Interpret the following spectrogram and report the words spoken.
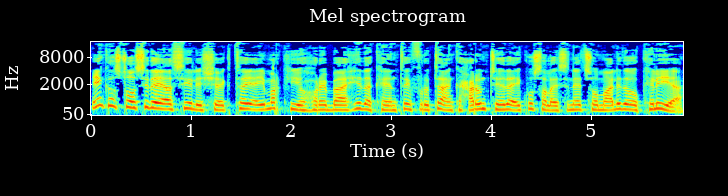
Inkastoo siday asiili sheegtay ay markii hore baahida keentay furitaanka xarunteeda ay ku salaysneyd soomaalida oo keliya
